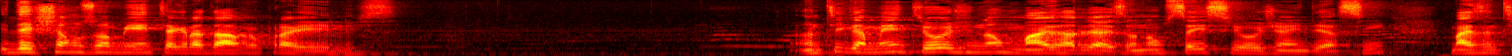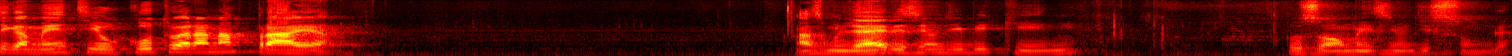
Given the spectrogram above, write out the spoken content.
e deixamos o ambiente agradável para eles. Antigamente, hoje não mais, aliás, eu não sei se hoje ainda é assim, mas antigamente o culto era na praia. As mulheres iam de biquíni, os homens iam de sunga.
